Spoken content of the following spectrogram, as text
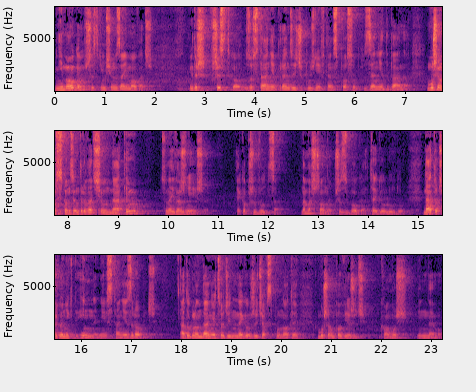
Nie mogę wszystkim się zajmować, gdyż wszystko zostanie prędzej czy później w ten sposób zaniedbane. Muszę skoncentrować się na tym, co najważniejsze, jako przywódca namaszczony przez Boga tego ludu na to, czego nikt inny nie jest w stanie zrobić. A doglądanie codziennego życia wspólnoty muszę powierzyć komuś innemu.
